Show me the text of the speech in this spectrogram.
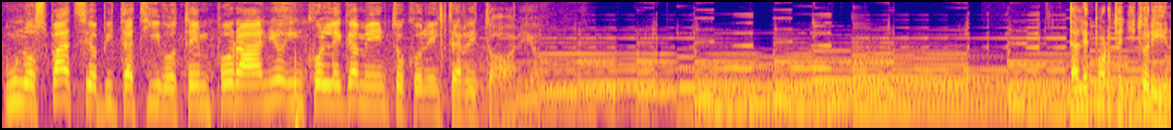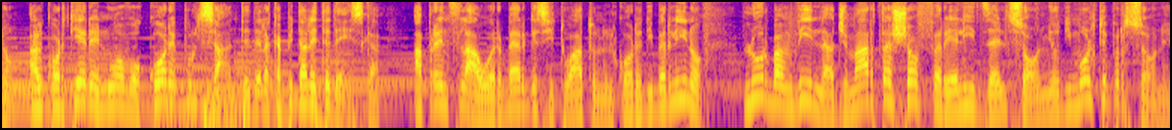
uno spazio abitativo temporaneo in collegamento con il territorio. Dalle porte di Torino al quartiere nuovo cuore pulsante della capitale tedesca, a Prenzlauer Berg, situato nel cuore di Berlino, l'Urban Village Martaschoff realizza il sogno di molte persone,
